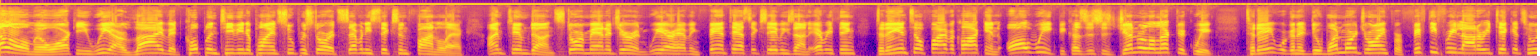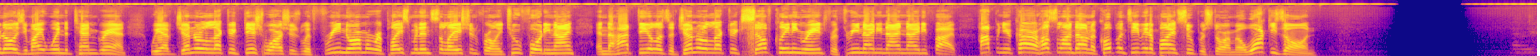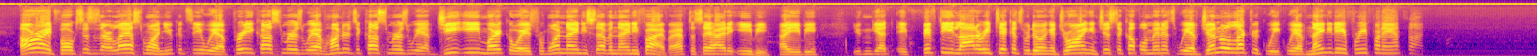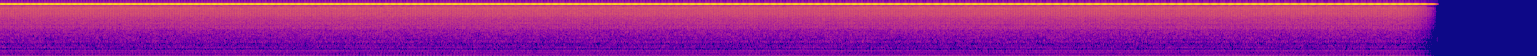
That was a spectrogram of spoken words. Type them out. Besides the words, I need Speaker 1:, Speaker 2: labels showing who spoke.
Speaker 1: Hello, Milwaukee. We are live at Coplan TV and Appliance Superstore at 76 in Fond du Lac. I'm Tim Dunn, store manager, and we are having fantastic savings on everything today until 5 o'clock and all week because this is General Electric Week. Today, we're going to do one more drawing for 50 free lottery tickets. Who knows, you might win to 10 grand. We have General Electric dishwashers with free normal replacement installation for only 249, and the hot deal is a General Electric self-cleaning range for $399.95. Hop in your car, hustle on down to Coplan TV and Appliance Superstore, Milwaukee's own. All right, folks, this is our last one. You can see we have pretty customers. We have hundreds of customers. We have GE microwaves for $197.95. I have to say hi to EB. Hi, EB. You can get a 50 lottery tickets. We're doing a drawing in just a couple of minutes. We have General Electric Week. We have 90-day free finance on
